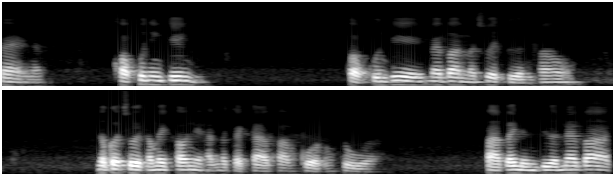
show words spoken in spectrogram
แสร้งนะขอบคุณจริง ๆ ขอบคุณที่แม่บ้านมาช่วยเตือนเขาแล้วก็ช่วยทำให้เขาเนี่ยหันมาจัดการความโกรธของตัว ผ่านไปหนึ่งเดือนแม่บ้าน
